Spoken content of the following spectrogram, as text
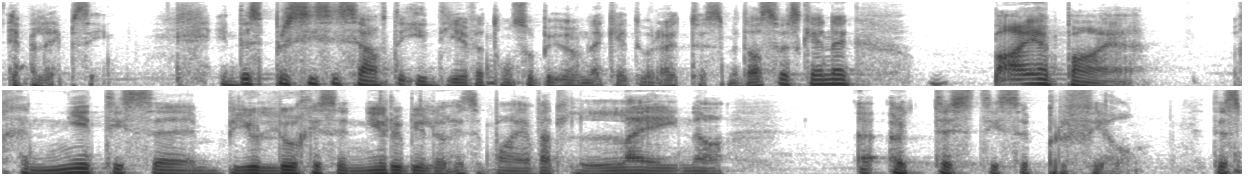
epilepsie. En dis presies dieselfde idee wat ons op die oomblik het oor autisme. Daar's waarskynlik baie baie genetiese, biologiese, neurobiologiese baie wat lei na 'n autistiese profiel. Dis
